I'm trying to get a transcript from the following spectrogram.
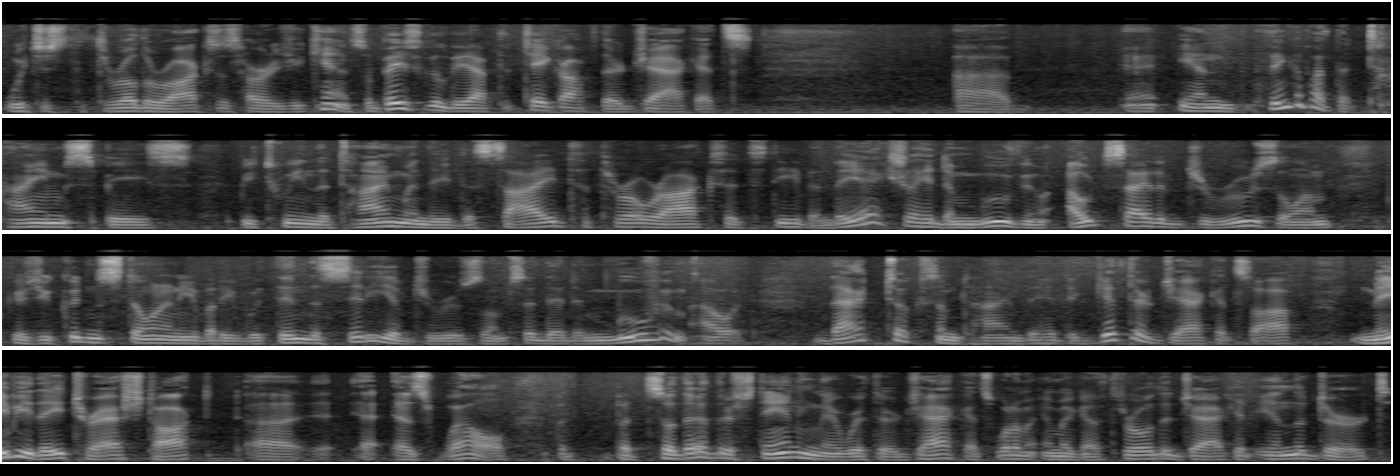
which is to throw the rocks as hard as you can. So basically, they have to take off their jackets. Uh, and think about the time space between the time when they decide to throw rocks at Stephen. They actually had to move him outside of Jerusalem because you couldn't stone anybody within the city of Jerusalem. So they had to move him out. That took some time. They had to get their jackets off. Maybe they trash talked uh, as well. But, but so they're, they're standing there with their jackets. What am I, am I going to throw the jacket in the dirt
